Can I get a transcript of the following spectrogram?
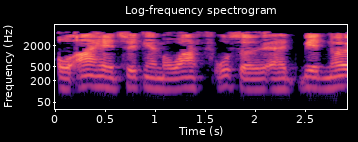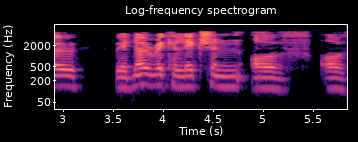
or I had certainly, and my wife also had, we had no we had no recollection of of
